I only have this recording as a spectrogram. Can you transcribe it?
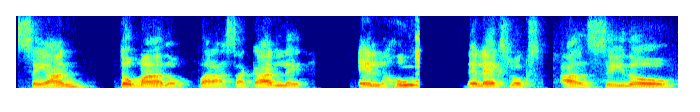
se han tomado para sacarle el jugo del Xbox han sido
